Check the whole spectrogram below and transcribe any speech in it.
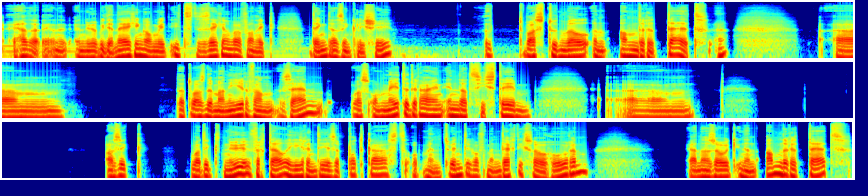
ja, en, nu heb ik de neiging om iets te zeggen waarvan ik denk dat is een cliché. Het was toen wel een andere tijd. Hè? Um, dat was de manier van zijn, was om mee te draaien in dat systeem. Um, als ik wat ik nu vertel hier in deze podcast op mijn twintig of mijn dertig zou horen, ja, dan zou ik in een andere tijd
